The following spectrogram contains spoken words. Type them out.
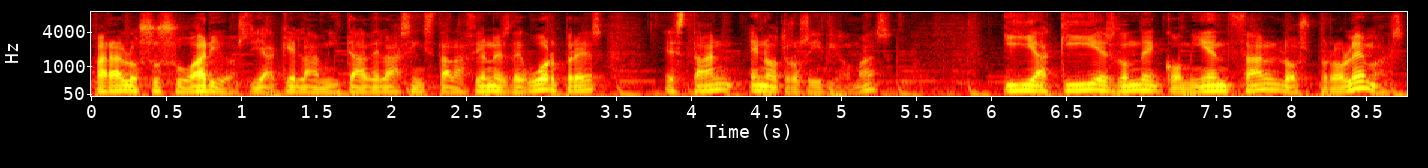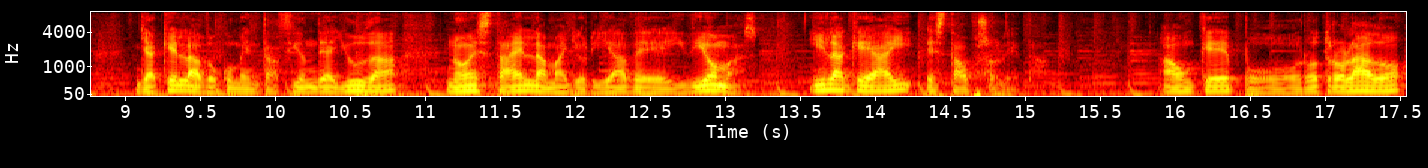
para los usuarios, ya que la mitad de las instalaciones de WordPress están en otros idiomas. Y aquí es donde comienzan los problemas, ya que la documentación de ayuda no está en la mayoría de idiomas y la que hay está obsoleta. Aunque, por otro lado,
